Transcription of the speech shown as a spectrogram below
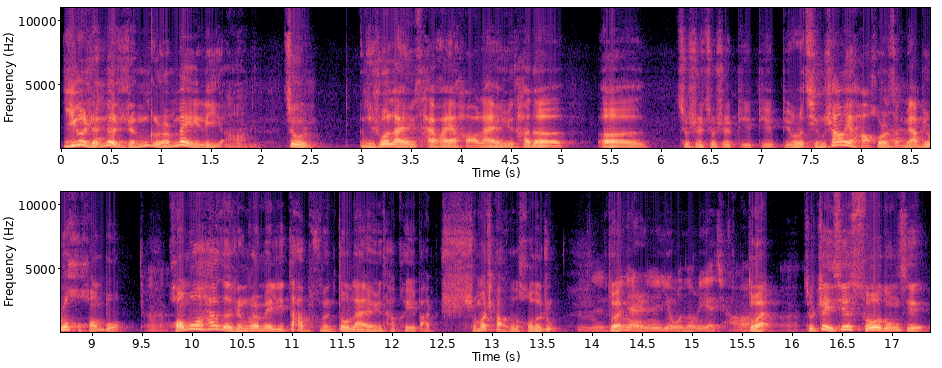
一个人的人格魅力啊，就你说来源于才华也好，来源于他的呃，就是就是比比比如说情商也好，或者怎么样，比如说黄渤，嗯黄渤他的人格魅力大部分都来源于他可以把什么场子都 hold 得住，关键人家业务能力也强。对嗯，就这些所有东西。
